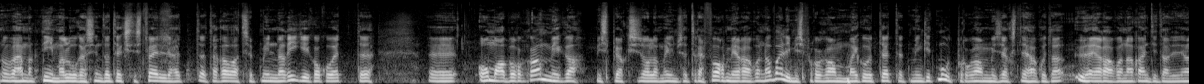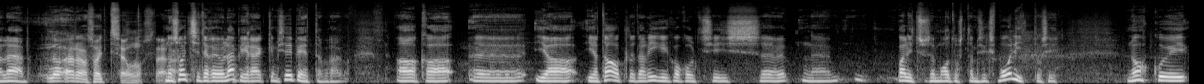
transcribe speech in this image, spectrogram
no vähemalt nii ma lugesin ta tekstist välja, et ta kavatseb minna riigikogu ette oma programmiga, mis peaks siis olema ilmselt Reformierakonna valimisprogramm, ma ei kujuta ette, et mingit muud programmi saaks teha, kui ta ühe erakonna kandidaadina läheb. no ära sotse unusta ära. no sotsidega ju läbirääkimisi ei peeta praegu. aga ja, ja taotleda riigikogult siis valitsuse moodustamiseks volitusi noh, kui,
